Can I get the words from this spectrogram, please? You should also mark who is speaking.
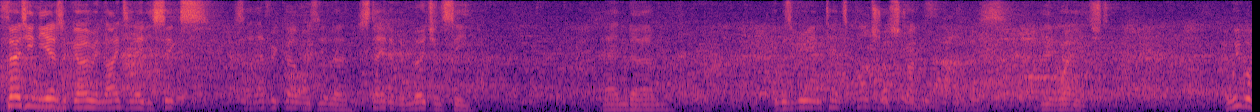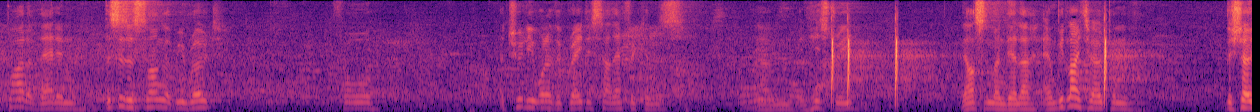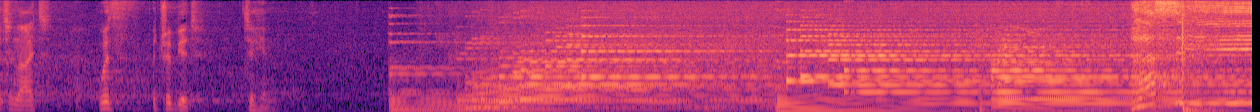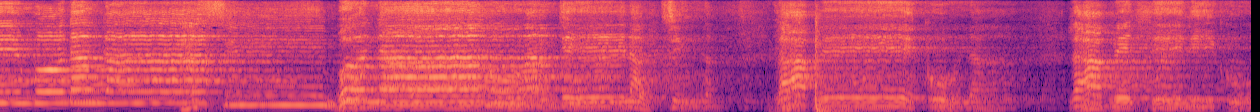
Speaker 1: 13 years ago in 1986, South Africa was in a state of emergency. And um, it was a very intense cultural struggle that was being waged. And we were part of that, and this is a song that we wrote for a truly one of the greatest South Africans um, in history, Nelson Mandela. And we'd like to open the show tonight with a tribute to him. Evangélico.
